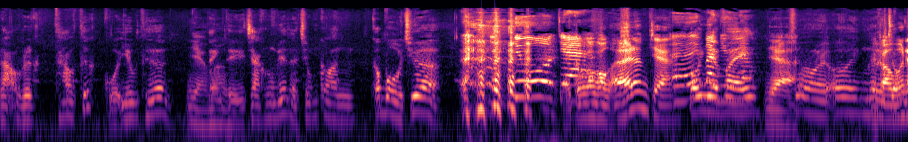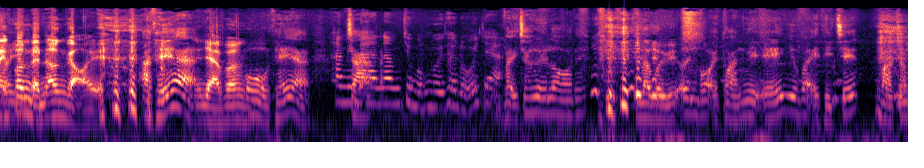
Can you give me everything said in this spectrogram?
rạo rực thao thức của yêu thương. Dạ thành vâng. thử cha không biết là chúng con có bồ chưa? Dạ chưa cha. tụi con còn ế lắm cha. Ê, ôi nhiêu vậy? năm? dạ. Trời ơi người con đang mình- phân định ân gọi. À thế à? Dạ vâng. Ồ thế à? 23 Cha- năm chưa một người theo đuổi cha. Vậy cha hơi lo đấy. Là bởi vì ơn gọi toàn người ế như vậy thì chết vào trong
